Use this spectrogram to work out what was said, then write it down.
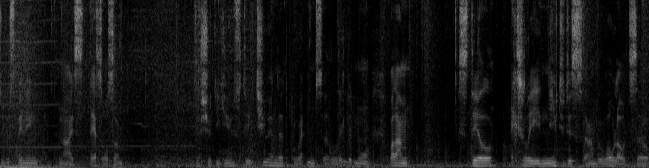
Do you spinning? Nice, that's awesome. I should use the two-handed weapons a little bit more. While I'm still actually new to this um, rollout, so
